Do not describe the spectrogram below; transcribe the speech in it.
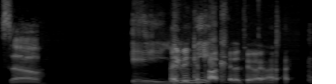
So eh, Maybe unique. Kentucky did it too. I, I,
